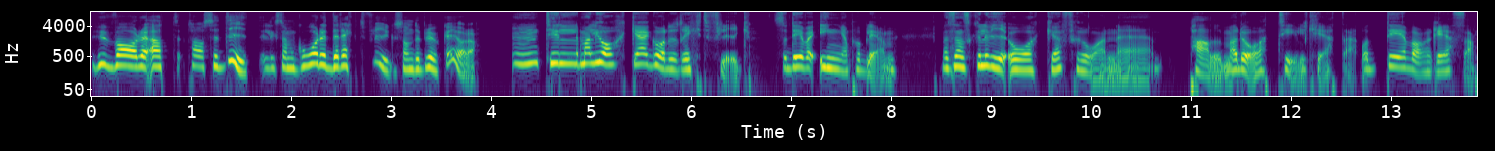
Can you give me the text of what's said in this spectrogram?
hur var det att ta sig dit? Liksom, går det direktflyg som det brukar göra? Mm, till Mallorca går det direktflyg, så det var inga problem. Men sen skulle vi åka från eh, Palma då till Kreta och det var en resa.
